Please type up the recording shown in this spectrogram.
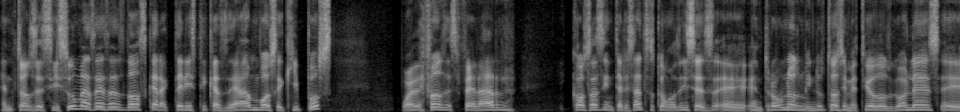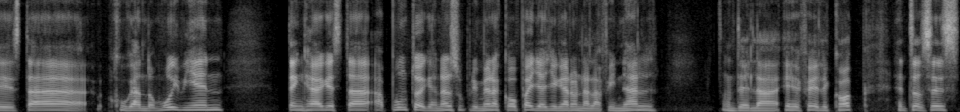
Entonces, si sumas esas dos características de ambos equipos, podemos esperar cosas interesantes. Como dices, eh, entró unos minutos y metió dos goles, eh, está jugando muy bien, Ten Hag está a punto de ganar su primera copa, ya llegaron a la final de la EFL Cup, entonces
